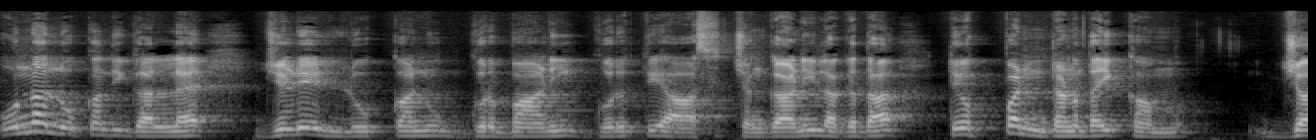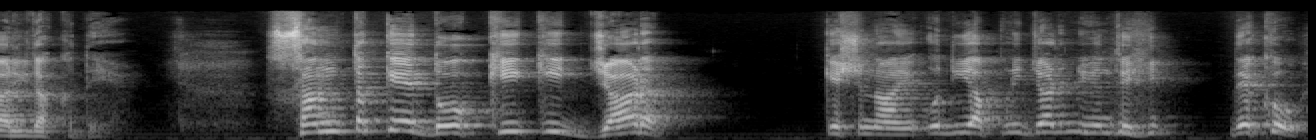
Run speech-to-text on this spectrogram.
ਉਹਨਾਂ ਲੋਕਾਂ ਦੀ ਗੱਲ ਹੈ, ਜਿਹੜੇ ਲੋਕਾਂ ਨੂੰ ਗੁਰਬਾਣੀ, ਗੁਰ ਇਤਿਹਾਸ ਚੰਗਾ ਨਹੀਂ ਲੱਗਦਾ ਤੇ ਉਹ ਭੰਡਣ ਦਾ ਹੀ ਕੰਮ ਜਾਰੀ ਰੱਖਦੇ ਆ। ਸੰਤ ਕੇ ਦੋਖੀ ਕੀ ਜੜ? ਕਿਛ ਨਾ ਉਹਦੀ ਆਪਣੀ ਜੜ ਨਹੀਂ ਹੁੰਦੀ। ਦੇਖੋ,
